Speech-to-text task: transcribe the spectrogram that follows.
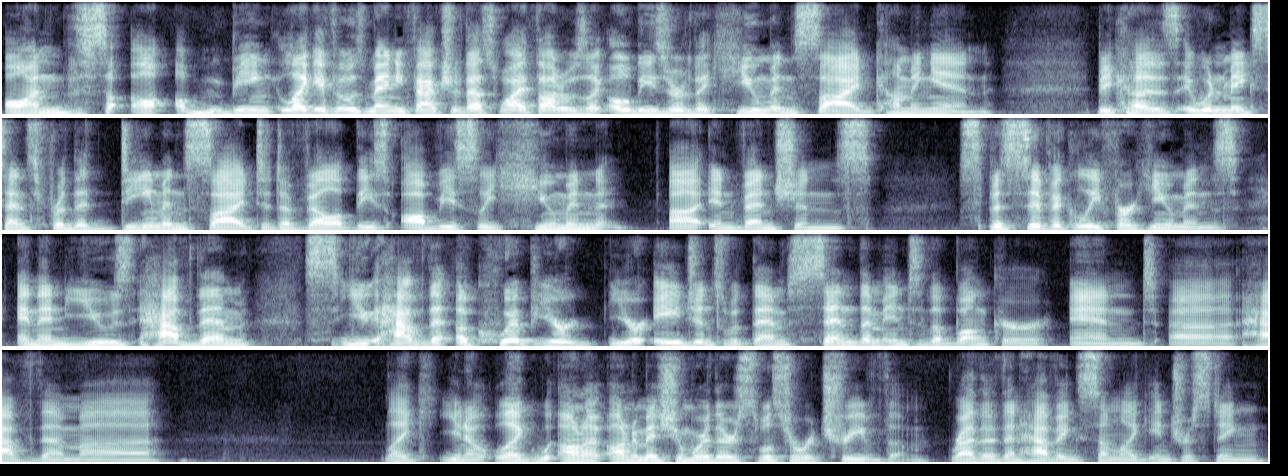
on the, uh, uh, being like if it was manufactured that's why I thought it was like oh these are the human side coming in. Because it wouldn't make sense for the demon side to develop these obviously human uh, inventions specifically for humans and then use have them you have the equip your your agents with them send them into the bunker and uh have them uh like you know like on a, on a mission where they're supposed to retrieve them rather than having some like interesting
